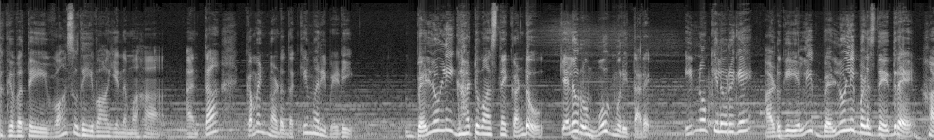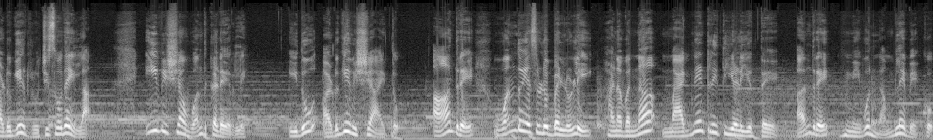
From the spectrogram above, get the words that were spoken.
ಭಗವತೆ ವಾಸುದೇವಾಯ ನಮಃ ಅಂತ ಕಮೆಂಟ್ ಮಾಡೋದಕ್ಕೆ ಮರಿಬೇಡಿ. ಬೆಳ್ಳುಳ್ಳಿ ಘಾಟು ವಾಸನೆ ಕಂಡು ಕೆಲವರು ಮೂಗ್ ಮುರಿತಾರೆ. ಇನ್ನು ಕೆಲವರಿಗೆ ಅಡುಗೆಯಲ್ಲಿ ಬೆಳ್ಳುಳ್ಳಿ ಬಳಸದೇ ಇದ್ರೆ ಅಡುಗೆ ರುಚಿಸೋದೇ ಇಲ್ಲ. ಈ ವಿಷಯ ಒಂದ್ ಕಡೆ ಇರಲಿ. ಇದು ಅಡುಗೆ ವಿಷಯ ಆಯ್ತು. ಆದ್ರೆ ಒಂದು ಎಸಳು ಬೆಳ್ಳುಳ್ಳಿ ಹಣವನ್ನ ಮ್ಯಾಗ್ನೆಟ್ ರೀತಿ ಎಳೆಯುತ್ತೆ ಅಂದ್ರೆ ನೀವು ನಂಬಲೇಬೇಕು.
